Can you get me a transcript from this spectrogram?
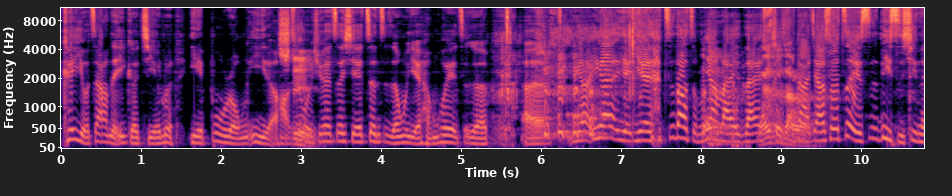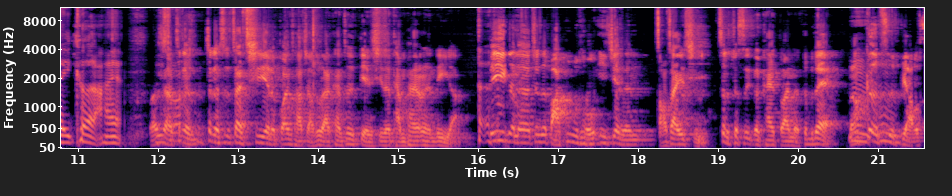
可以有这样的一个结论也不容易了哈。所以我觉得这些政治人物也很会这个呃，应该应该也也知道怎么样来来说服大家说这也是历史性的一刻了。哎，我想这个这个是在企业的观察角度来看，这是典型的谈判案例啊。第一个呢，就是把不同意见的人找在一起，这个就是一个开端了，对不对？然后各自表述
